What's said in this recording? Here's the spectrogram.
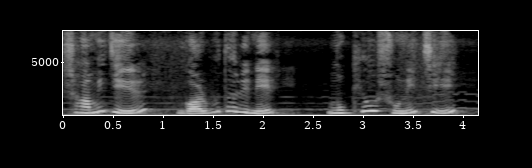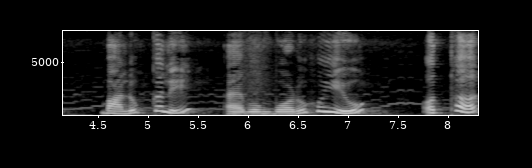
স্বামীজির গর্ভধারিণীর মুখেও শুনেছি বালককালে এবং বড় হয়েও, অর্থাৎ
